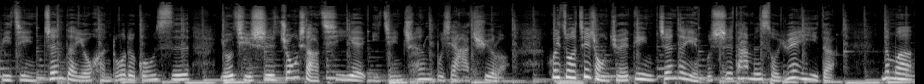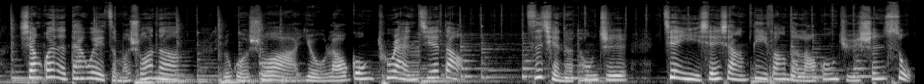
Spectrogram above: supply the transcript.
毕竟真的有很多的公司，尤其是中小企业已经撑不下去了，会做这种决定，真的也不是他们所愿意的。那么相关的单位怎么说呢？如果说啊，有劳工突然接到资遣的通知，建议先向地方的劳工局申诉，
